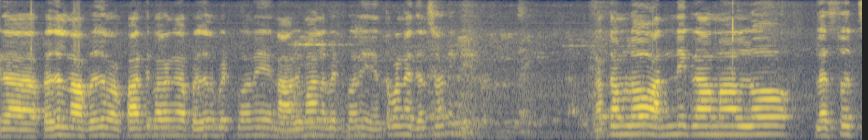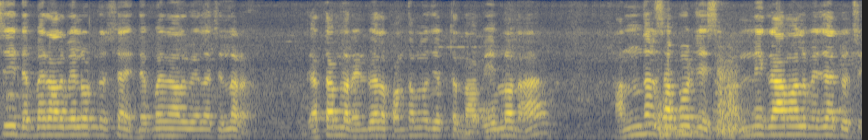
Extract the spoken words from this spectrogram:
నా ప్రజలు నా ప్రజలు నా పార్టీ పరంగా ప్రజలు పెట్టుకొని నా అభిమానులు పెట్టుకొని ఎంతమంది తెలుసా నీకు? గతంలో అన్ని గ్రామాల్లో ప్లస్ వచ్చి డెబ్బై నాలుగు వేల ఓట్లు వచ్చాయి డెబ్బై నాలుగు వేల చిల్లర. గతంలో రెండు వేల పంతొమ్మిదిలో చెప్తాను నా వేవ్లోన? అందరూ సపోర్ట్ చేసి అన్ని గ్రామాల్లో మెజార్టీ వచ్చి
